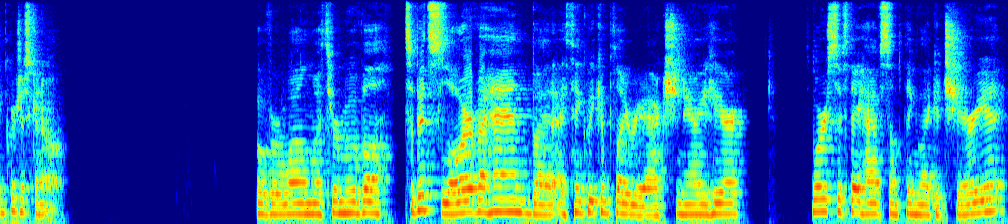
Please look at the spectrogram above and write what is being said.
Think we're just gonna overwhelm with removal. It's a bit slower of a hand, but I think we can play reactionary here. It's worse if they have something like a chariot.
